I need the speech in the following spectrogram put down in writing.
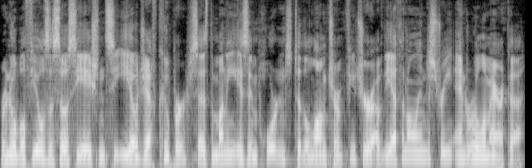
Renewable Fuels Association CEO Geoff Cooper says the money is important to the long term future of the ethanol industry and rural America.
